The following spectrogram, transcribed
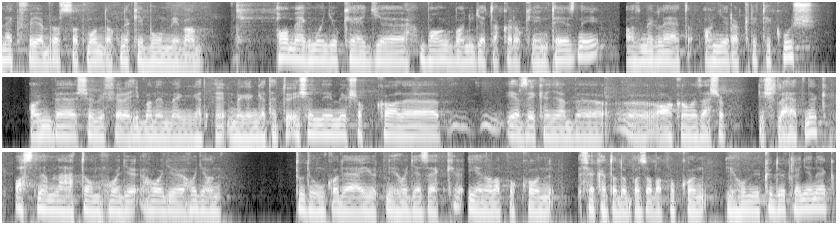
legfőjebb rosszat mondok neki, bum, mi van. Ha meg mondjuk egy bankban ügyet akarok intézni, az meg lehet annyira kritikus, amiben semmiféle hiba nem megengedhető, és ennél még sokkal érzékenyebb alkalmazások is lehetnek. Azt nem látom, hogy, hogy hogyan tudunk oda eljutni, hogy ezek ilyen alapokon, fekete doboz alapokon jól működők legyenek,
